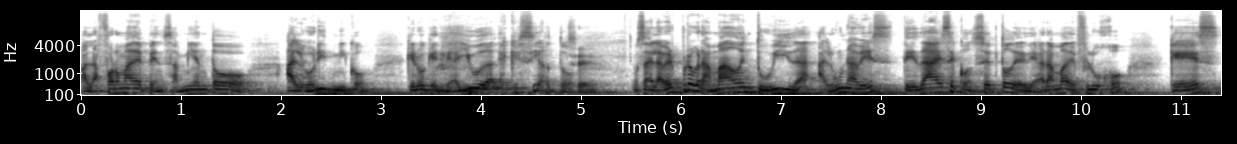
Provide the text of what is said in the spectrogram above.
a la forma de pensamiento algorítmico, creo que te ayuda. es que es cierto. Sí. O sea, el haber programado en tu vida alguna vez te da ese concepto de diagrama de flujo que es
